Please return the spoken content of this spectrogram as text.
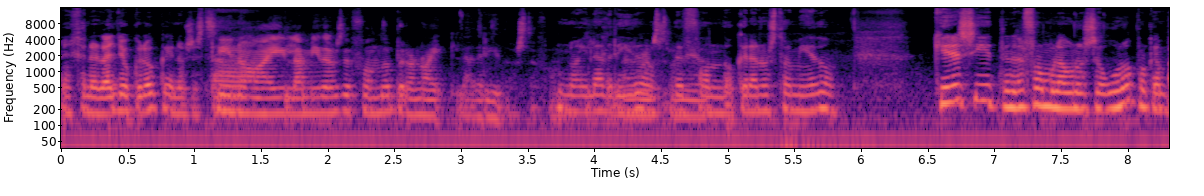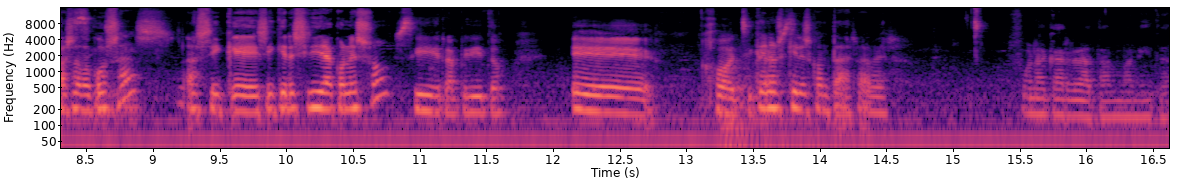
en general yo creo que nos está... Sí, no hay lamidos de fondo, pero no hay ladridos de fondo. No hay ladridos de miedo. fondo, que era nuestro miedo. ¿Quieres ir? Tendrás Fórmula 1 seguro, porque han pasado Sí. cosas. Así que si quieres ir ya con eso, Sí, rapidito. Eh, joder, chicas. ¿qué nos quieres contar? A ver. Fue una carrera tan bonita.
